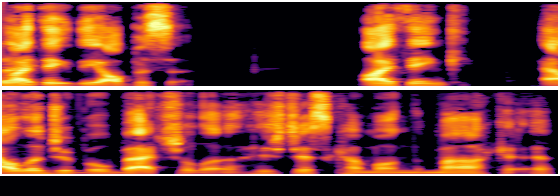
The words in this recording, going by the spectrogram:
I think the opposite. I think eligible bachelor has just come on the market.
